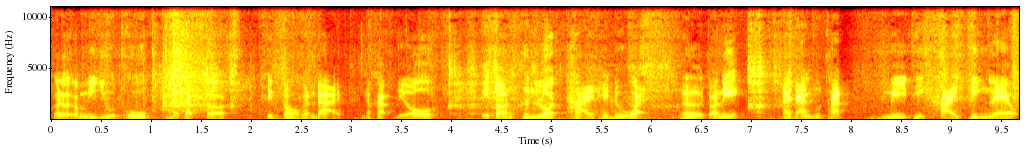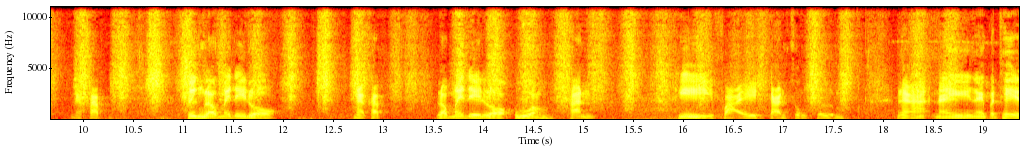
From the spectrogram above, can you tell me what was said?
ก็แล้วก็มี YouTube นะครับ ก็ติดต่อกันได้นะครับ เดี๋ยวไอตอนขึ้นรถถ่ายให้ดูไว้เออ ตอนนี้อาจารย์สุทัศน์มีที่ขายจริงแล้วนะครับ ซึ่งเราไม่ได้หลอกนะครับ เราไม่ได้หลอกลวงท่านที่ฝ่ายการส่งเสริมนะฮะในในประเทศ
